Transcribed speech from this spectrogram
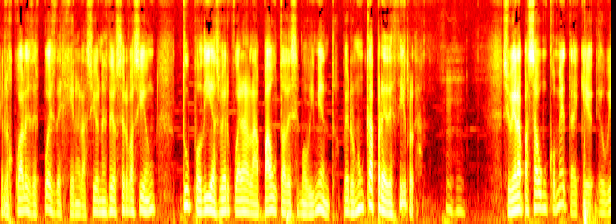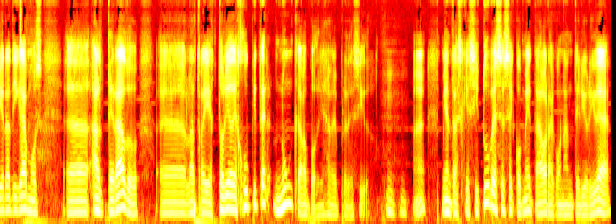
en los cuales después de generaciones de observación tú podías ver cuál era la pauta de ese movimiento, pero nunca predecirla. Si hubiera pasado un cometa que hubiera, digamos, eh, alterado eh, la trayectoria de Júpiter, nunca lo podrías haber predecido. ¿eh? Mientras que si tú ves ese cometa ahora con anterioridad,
